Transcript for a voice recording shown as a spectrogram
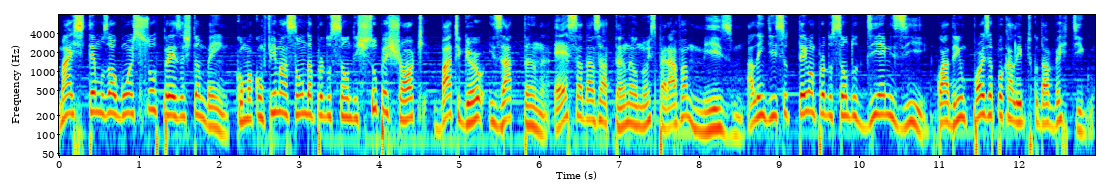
Mas temos algumas surpresas também, como a confirmação da produção de Super Shock, Batgirl e Zatanna. Essa da Zatanna eu não esperava mesmo. Além disso, tem uma produção do DMZ, quadrinho pós-apocalíptico da Vertigo.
